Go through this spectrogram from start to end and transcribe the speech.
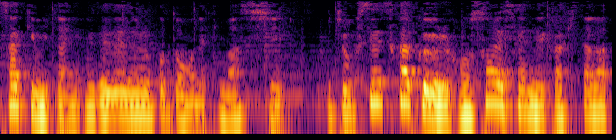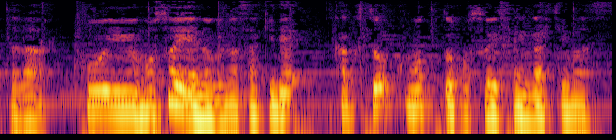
さっきみたいに筆で塗ることもできますし、直接書くより細い線で描きたかったら、こういう細い絵の具の先で描くともっと細い線が引けます。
